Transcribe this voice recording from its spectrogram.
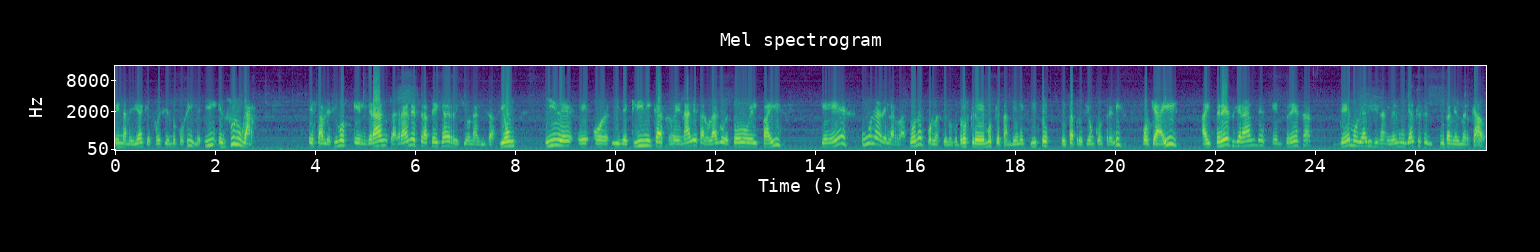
en la medida en que fue siendo posible. Y en su lugar establecimos el gran la gran estrategia de regionalización y de, eh, o, y de clínicas renales a lo largo de todo el país, que es una de las razones por las que nosotros creemos que también existe esta presión contra el IX, porque ahí hay tres grandes empresas de hemodiálisis a nivel mundial que se disputan el mercado.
